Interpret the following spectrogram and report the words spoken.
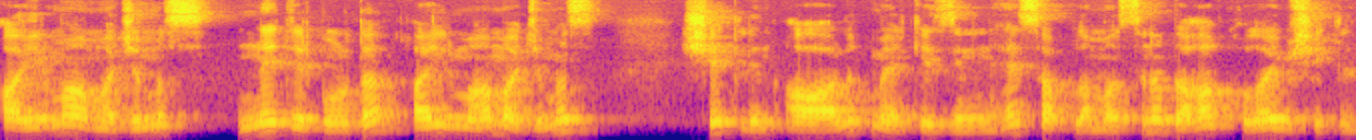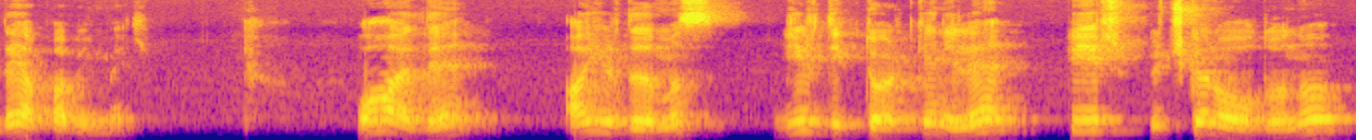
ayırma amacımız nedir burada? Ayırma amacımız şeklin ağırlık merkezinin hesaplamasını daha kolay bir şekilde yapabilmek. O halde ayırdığımız bir dikdörtgen ile bir üçgen olduğunu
